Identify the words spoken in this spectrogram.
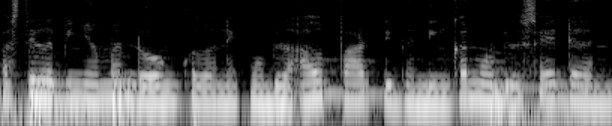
Pasti lebih nyaman dong kalau naik mobil Alphard dibandingkan mobil sedan.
